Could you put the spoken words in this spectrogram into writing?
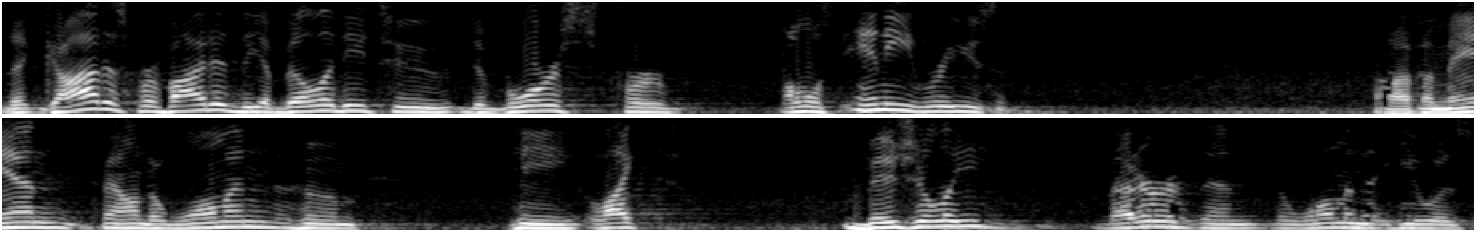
that God has provided the ability to divorce for almost any reason. Uh, if a man found a woman whom he liked visually better than the woman that he was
